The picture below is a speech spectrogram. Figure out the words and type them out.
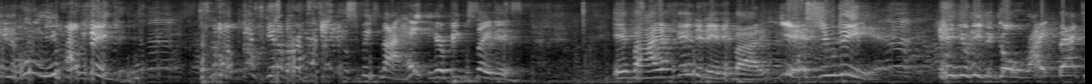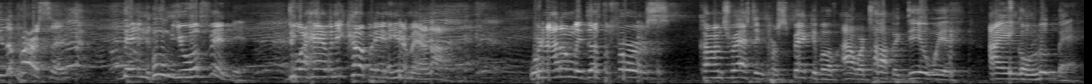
in whom you offended. So let's get up and speech. Now I hate to hear people say this. If I offended anybody, yes, you did. And you need to go right back to the person then whom you offended. Do I have any company in here, man? Or not. Where not only does the first contrasting perspective of our topic deal with, I ain't gonna look back.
